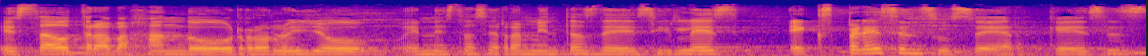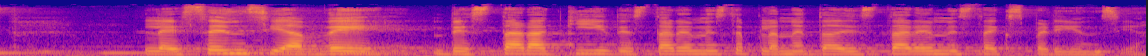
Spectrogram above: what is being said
estado trabajando Rolo y yo en estas herramientas de decirles expresen su ser, que ese es la esencia de, de estar aquí, de estar en este planeta, de estar en esta experiencia.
